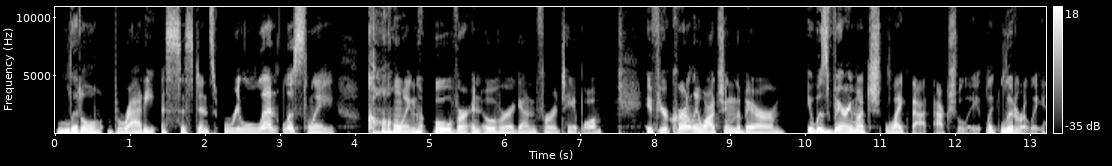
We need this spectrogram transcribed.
little bratty assistants relentlessly calling over and over again for a table. If you're currently watching The Bear, it was very much like that, actually, like literally.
